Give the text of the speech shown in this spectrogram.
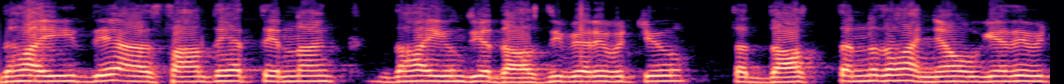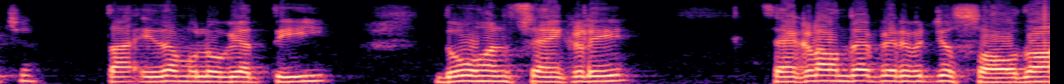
ਦਹਾਈ ਦੇ ਸਥਾਨ ਤੇ ਹੈ 3 ਅੰਕ। ਦਹਾਈ ਹੁੰਦੀ ਹੈ 10 ਦੀ ਪਿਆਰੇ ਬੱਚਿਓ। ਤਾਂ 10 ਤਿੰਨ ਦਹਾਈਆਂ ਹੋ ਗਈਆਂ ਇਹਦੇ ਵਿੱਚ। ਤਾਂ ਇਹਦਾ ਮੁੱਲ ਹੋ ਗਿਆ 30 ਦੋ ਹਨ ਸੈਂਕੜੇ। ਸੈਂਕੜਾ ਹੁੰਦਾ ਹੈ ਪਿਆਰੇ ਬੱਚਿਓ 100 ਦਾ।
